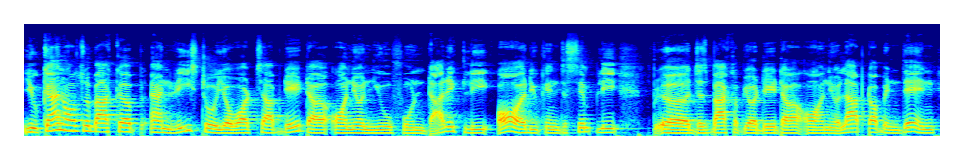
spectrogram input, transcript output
You can also backup and restore your WhatsApp data on your new phone directly or you can just simply uh, just back up your data on your laptop and then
